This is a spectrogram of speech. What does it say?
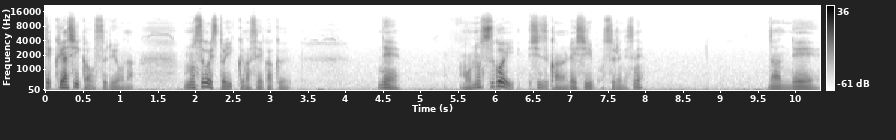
て悔しい顔するような、ものすごいストイックな性格で、ものすごい静かなレシーブをするんですね。なんで、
